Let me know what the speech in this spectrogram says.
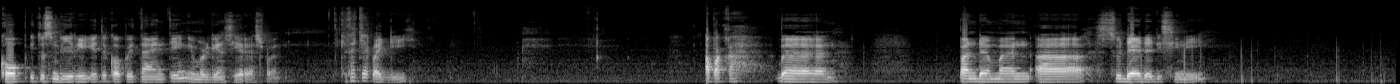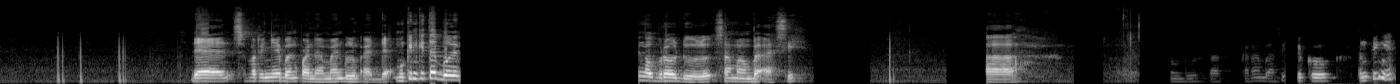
COP itu sendiri itu COVID-19 Emergency Response. Kita cek lagi. Apakah Bang Pandaman uh, sudah ada di sini? Dan sepertinya Bang Pandaman belum ada. Mungkin kita boleh ngobrol dulu sama Mbak Asih. Uh, Asih cukup penting ya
